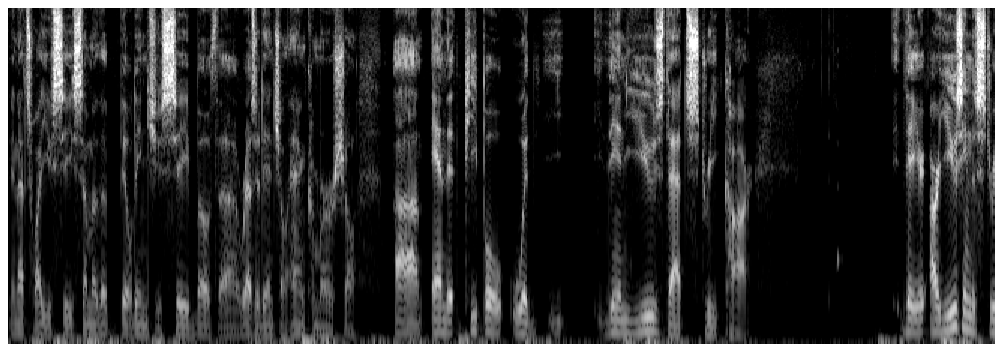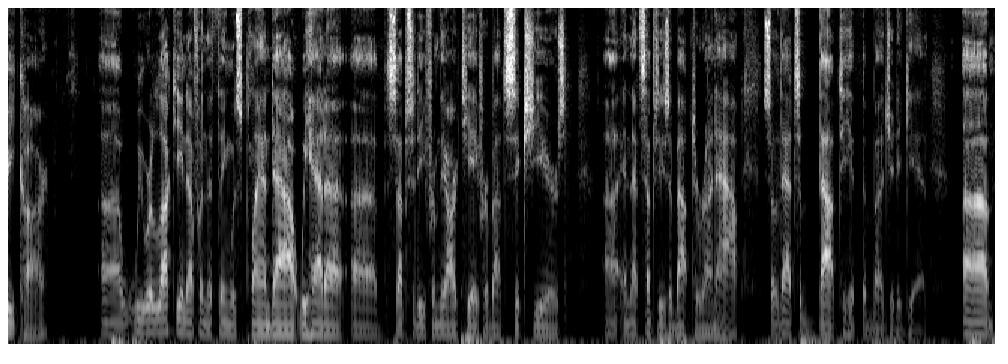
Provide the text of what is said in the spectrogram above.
and that's why you see some of the buildings you see, both uh, residential and commercial, um, and that people would then use that streetcar. They are using the streetcar. Uh, we were lucky enough when the thing was planned out. We had a, a subsidy from the RTA for about six years, uh, and that subsidy is about to run out. So that's about to hit the budget again. Um,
